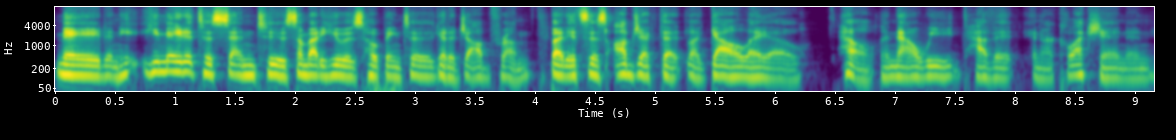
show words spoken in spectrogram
made and he, he made it to send to somebody he was hoping to get a job from. But it's this object that like Galileo held and now we have it in our collection and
